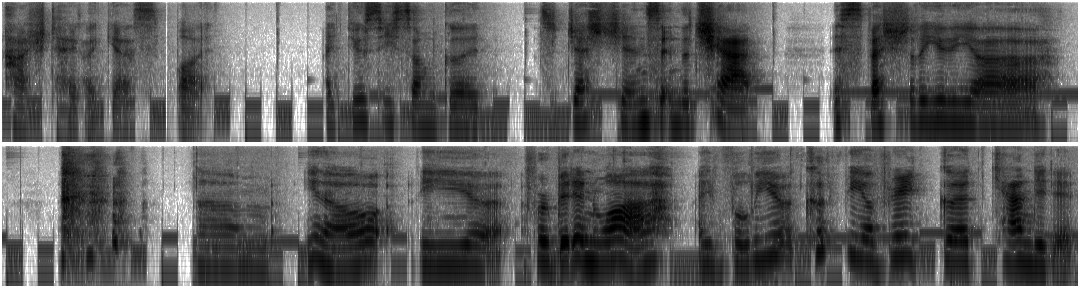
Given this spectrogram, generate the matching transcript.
hashtag, I guess, but I do see some good suggestions in the chat, especially the uh um you know the uh, forbidden wa i believe could be a very good candidate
